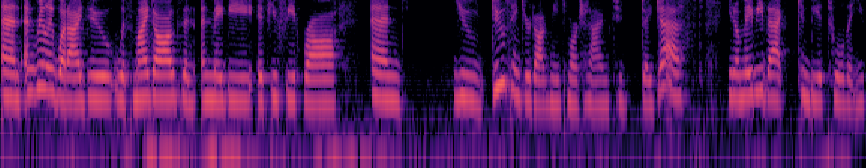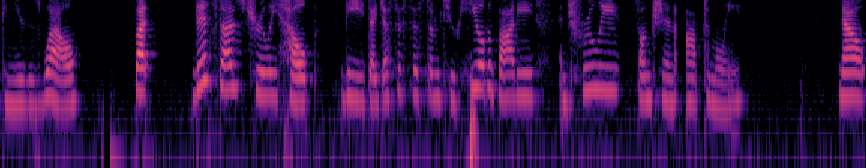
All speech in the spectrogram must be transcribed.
and and really what I do with my dogs and and maybe if you feed raw and you do think your dog needs more time to digest, you know, maybe that can be a tool that you can use as well. But this does truly help the digestive system to heal the body and truly function optimally. Now,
